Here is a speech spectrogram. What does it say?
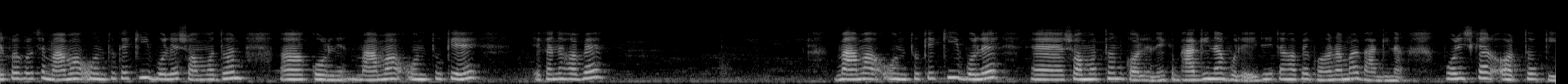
এরপর বলেছে, মামা অন্তুকে কি বলে সম্বোধন করলেন? মামা অন্তুকে এখানে হবে মামা অন্তুকে কি বলে সমর্থন করলেন ভাগিনা বলে। এই যে এটা হবে ঘ নাম্বার ভাগিনা। পরিষ্কার অর্থ কি?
